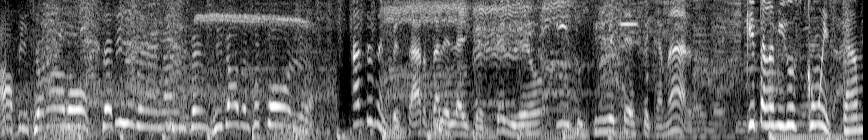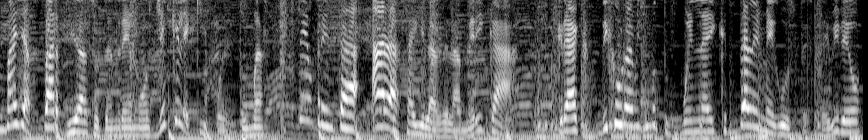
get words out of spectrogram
Aficionados que viven la intensidad del fútbol. Antes de empezar, dale like a este video y suscríbete a este canal. ¿Qué tal amigos? ¿Cómo están? Vaya partidazo tendremos ya que el equipo de Pumas se enfrenta a las Águilas del la América. Crack, deja ahora mismo tu buen like, dale me gusta a este video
